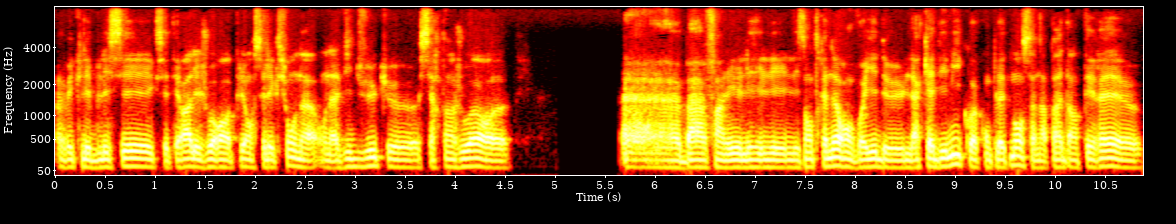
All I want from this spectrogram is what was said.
avec les blessés, etc., les joueurs appelés en sélection, on a, vite vu que certains joueurs euh, bah, enfin, les, entraîneurs envoyaient de l'académie quoi complètement. Ça n'a pas d'intérêt. Euh,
